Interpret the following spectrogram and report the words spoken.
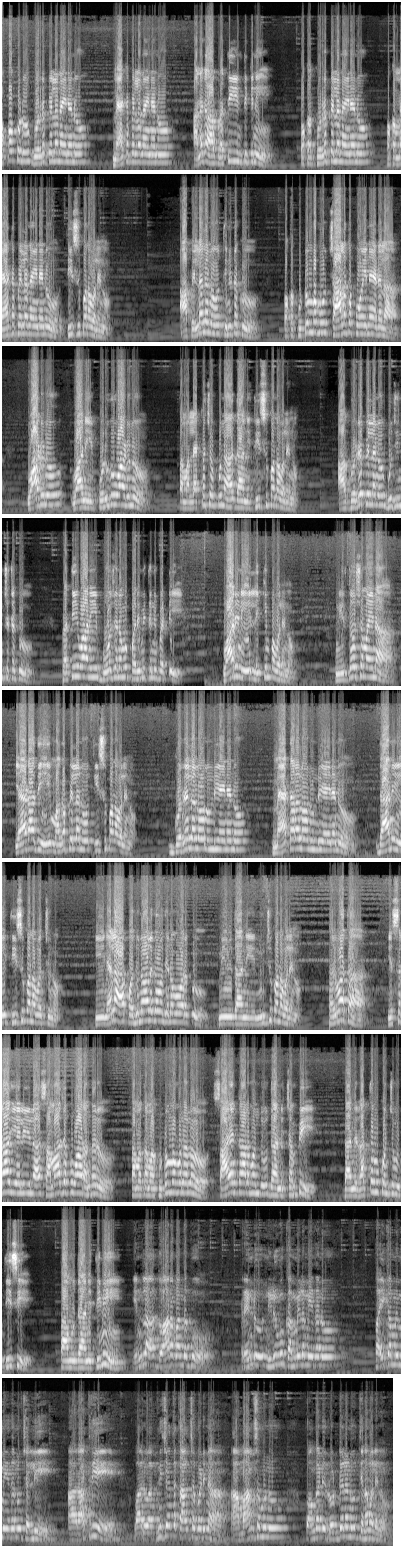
ఒక్కొక్కడు గొర్రె పిల్లనైనను అనగా ప్రతి ఇంటికిని ఒక గొర్రె పిల్లనైనను ఒక మేకపిల్లనైనను తీసుకొనవలెను. ఆ పిల్లలను తినుటకు ఒక కుటుంబము చాలకపోయిన ఎడల వాడును వాని పొరుగువాడును తమ లెక్క చొప్పున దాన్ని తీసుకొనవలెను. ఆ గొర్రె పిల్లను భుజించుటకు ప్రతి వాని భోజనము పరిమితిని బట్టి వారిని లెక్కింపవలెను. నిర్దోషమైన ఏడాది మగపిల్లను తీసుకొనవలెను. గొర్రెలలో నుండి అయినను మేకలలో నుండి అయినను దానిని తీసుకొనవచ్చును. ఈ నెల పదునాలుగవ దినం వరకు మీరు దాన్ని నుంచుకొనవలెను. తరువాత ఇస్రాయేలీల సమాజపు వారందరూ తమ తమ కుటుంబములలో సాయంకాలమందు దాన్ని చంపి దాని రక్తము కొంచెము తీసి తాము దాన్ని తిని ఇండ్ల ద్వారబంధపు రెండు నిలువు కమ్మిల మీదను పై కమ్మి మీదను చల్లి ఆ రాత్రియే వారు అగ్నిచేత కాల్చబడిన ఆ మాంసమును పొంగని రొట్టెలను తినవలెను.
